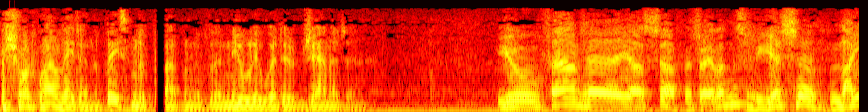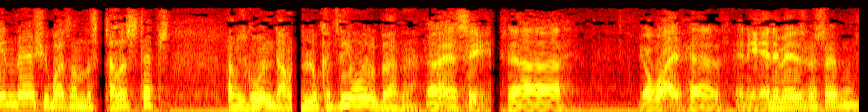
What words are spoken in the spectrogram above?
A short while later, in the basement apartment of the newly widowed janitor. You found her yourself, Mr. Evans? Yes, sir. Lying there she was on the cellar steps. I was going down to look at the oil burner. I see. Now, your wife have any enemies, Mr. Evans?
